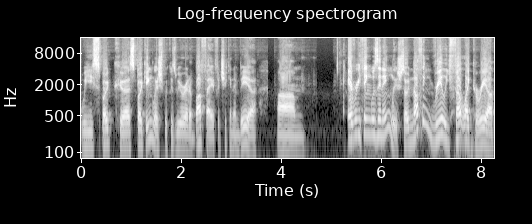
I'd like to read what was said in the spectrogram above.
we spoke uh, spoke English because we were at a buffet for chicken and beer. Um, everything was in English, so nothing really felt like Korea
